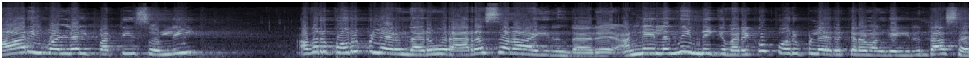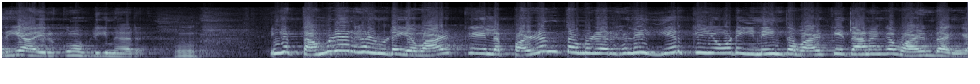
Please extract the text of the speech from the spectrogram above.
பாரிவள்ளல் பத்தி சொல்லி அவர் பொறுப்புல இருந்தாரு ஒரு அரசரா இருந்தாரு அன்னையில இருந்து இன்னைக்கு வரைக்கும் பொறுப்புல இருக்கிறவங்க இருந்தா சரியா இருக்கும் அப்படின்னாரு. இங்க தமிழர்களுடைய வாழ்க்கையில பழந்தமிழர்களே இயற்கையோடு இணைந்த வாழ்க்கை தானங்க வாழ்ந்தாங்க.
